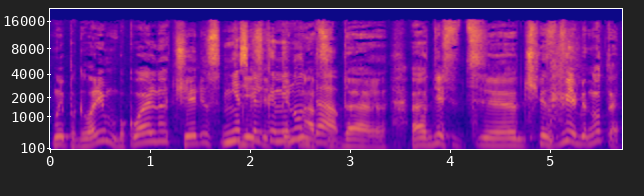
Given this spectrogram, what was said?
мы поговорим буквально через Несколько 10-15. минут, да. да 10, э, через 2 минуты,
